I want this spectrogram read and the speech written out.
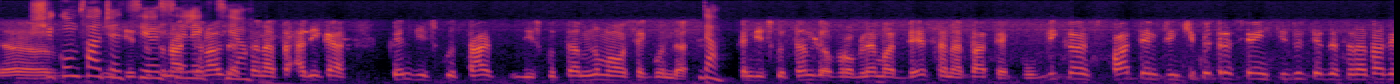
Uh, Și cum faceți Institutul selecția? De Sănătate, adică când discuta, discutăm, numai o secundă, da. când discutăm de o problemă de sănătate publică, în spate, în principiu, trebuie să fie o instituție de sănătate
